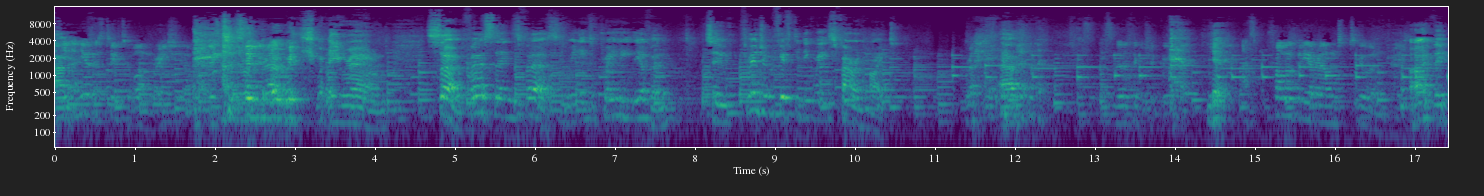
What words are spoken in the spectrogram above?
Um, I knew it was two to one ratio. know which way round. So, first things first, we need to preheat the oven to 350 degrees Fahrenheit. Um, That's another thing we should go. Yeah. That's probably around 200. I think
